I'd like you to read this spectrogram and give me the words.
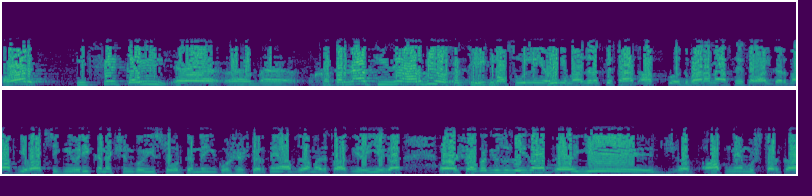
اور اس سے کئی خطرناک چیزیں اور بھی ہو سکتی ہیں موصول نہیں ہوگی. معذرت کے ساتھ آپ کو دوبارہ میں آپ سے سوال کرتا ہوں. آپ کی آواز ٹھیک نہیں ہو رہی کنیکشن کو ریسٹور کرنے کی کوشش کرتے ہیں. آپ ہمارے ساتھ ہی رہیے گا. شوکت یوسف رئی صاحب یہ آپ نے مشترکہ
